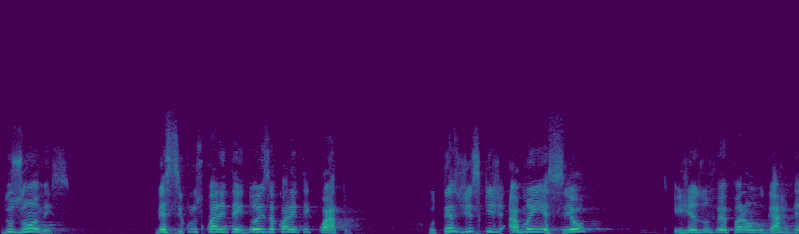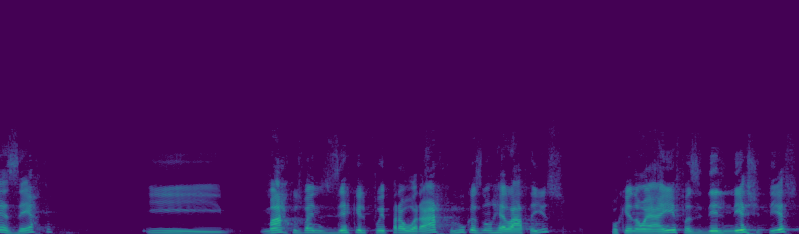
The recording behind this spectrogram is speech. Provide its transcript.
dos homens. Versículos 42 a 44. O texto diz que amanheceu e Jesus veio para um lugar deserto e Marcos vai nos dizer que ele foi para orar, Lucas não relata isso, porque não é a ênfase dele neste texto.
